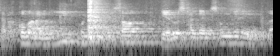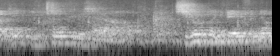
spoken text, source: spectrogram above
자, 바꿔 말하면 이 포인트에서 예루살렘 성전에 있는 것까지 2,000 큐빗에 해당하고 지금도 유대인들은요.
